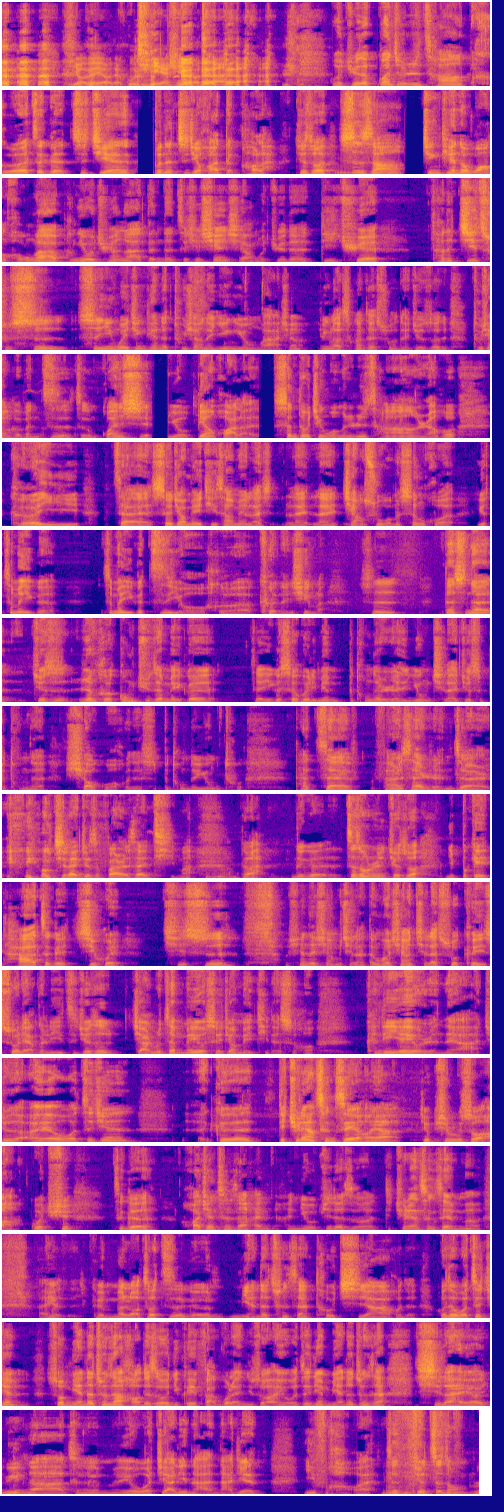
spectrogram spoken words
有的有的，估计也是有的。我觉得关注日常和这个之间不能直接划等号了，就是说，事实上。今天的网红啊、朋友圈啊等等这些现象，我觉得的确，它的基础是是因为今天的图像的应用啊，像林老师刚才说的，就是说图像和文字这种关系有变化了，渗透进我们日常，然后可以在社交媒体上面来来来讲述我们生活，有这么一个这么一个自由和可能性了。是，但是呢，就是任何工具在每个。在一个社会里面，不同的人用起来就是不同的效果，或者是不同的用途。他在凡尔赛人这儿 用起来就是凡尔赛体嘛，对吧？那个这种人就说你不给他这个机会，其实我现在想不起来，等会想起来说可以说两个例子。就是假如在没有社交媒体的时候，肯定也有人的呀。就是哎呀，我这件个的确辆衬衫好像，就比如说啊，过去这个。花钱衬衫很很牛逼的时候，的确辆衬衫没，哎呦，跟没老早子个棉的衬衫透气啊，或者或者我这件说棉的衬衫好的时候，你可以反过来你说，哎呦，我这件棉的衬衫洗了还要熨啊，这个没有我家里哪哪件衣服好啊，这就这种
